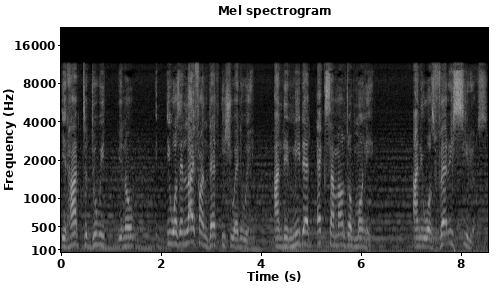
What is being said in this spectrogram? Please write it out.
It had to do with you know it, it was a life and death issue anyway. And they needed x amount of money. And it was very serious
